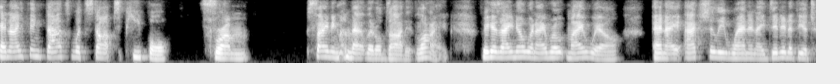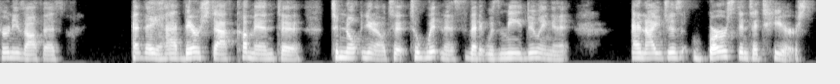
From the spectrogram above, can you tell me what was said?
and I think that's what stops people from signing on that little dotted line. Because I know when I wrote my will and I actually went and I did it at the attorney's office and they had their staff come in to to know, you know, to to witness that it was me doing it. And I just burst into tears.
